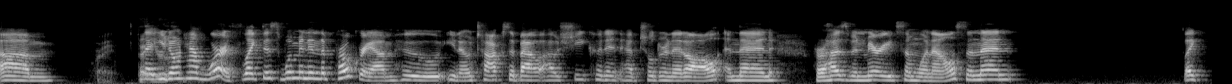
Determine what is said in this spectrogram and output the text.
Um, right. that you don't have worth. Like this woman in the program who, you know, talks about how she couldn't have children at all and then her husband married someone else and then like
